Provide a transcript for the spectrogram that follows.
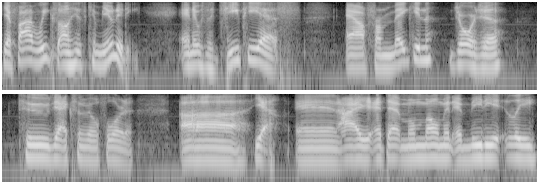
Yeah, five weeks on his community, and it was a GPS uh, from Macon, Georgia, to Jacksonville, Florida. Uh, yeah, and I at that moment immediately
